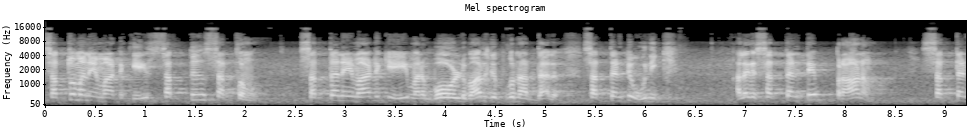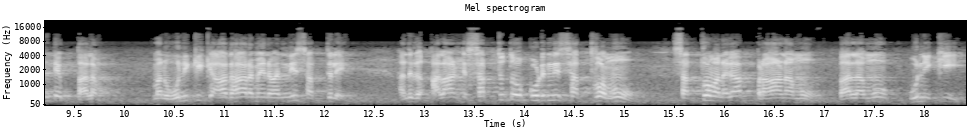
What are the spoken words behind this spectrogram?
సత్వం అనే మాటకి సత్ సత్వము. సత్ అనే మాటకి మనం బోల్డ్ మాలు చెప్పుకున్న అర్థాలు. సత్ అంటే ఉనికి. అలాగే సత్ అంటే ప్రాణం. సత్ అంటే బలం. మన ఉనికికి ఆధారమైనవన్నీ సత్తులే. అందుకు అలాంటి సత్తుతో కూడింది సత్వము. సత్వం అనగా ప్రాణము. బలము ఉనికి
